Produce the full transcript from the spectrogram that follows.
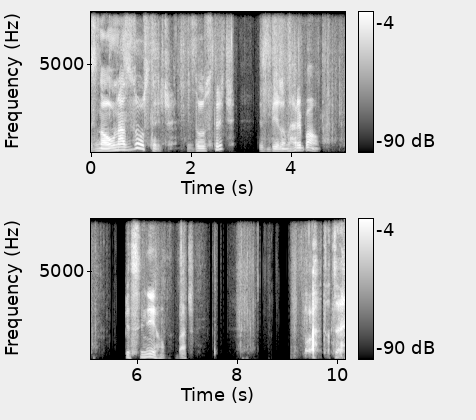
Знову у нас зустріч. Зустріч з білим грибом. Під снігом, бачите. О, то це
